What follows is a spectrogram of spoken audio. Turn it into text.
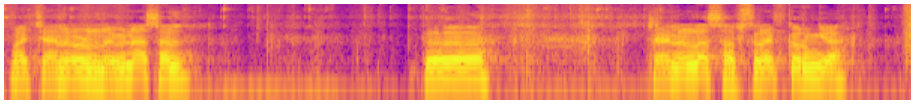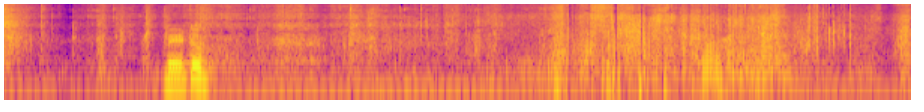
माझ्या चॅनलवर नवीन असाल तर चॅनलला सबस्क्राईब करून घ्या. भेटू.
